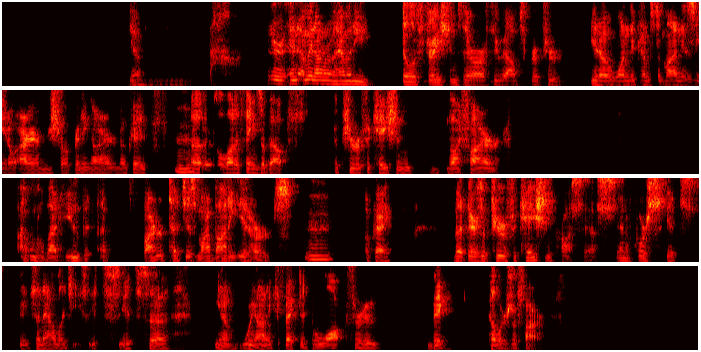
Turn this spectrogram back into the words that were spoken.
There- And I mean, I don't know how many illustrations there are throughout Scripture. You know, one that comes to mind is you know iron sharpening iron. Okay, Mhm. uh, there's a lot of things about the purification by fire. I don't know about you, but uh, fire touches my body, it hurts. Mhm. okay? But there's a purification process and of course it's it's analogies it's it's uh you know we're not expected to walk through big pillars of fire.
